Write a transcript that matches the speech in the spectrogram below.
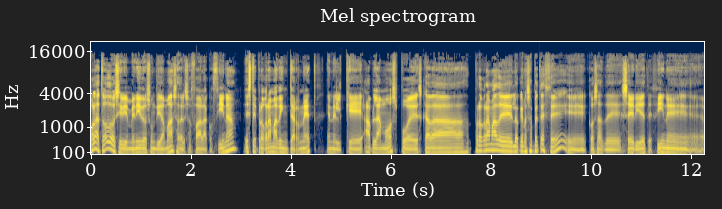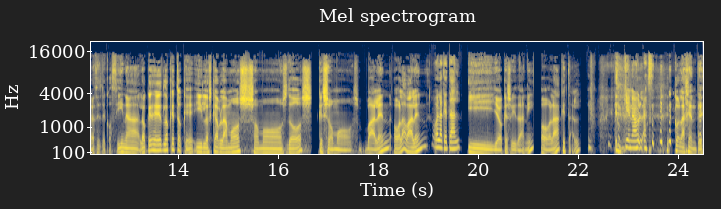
Hola a todos y bienvenidos un día más a Del Sofá a la Cocina, este programa de internet en el que hablamos pues cada programa de lo que nos apetece, eh, cosas de series, de cine, a veces de cocina, lo que, lo que toque. Y los que hablamos somos dos, que somos Valen. Hola Valen. Hola, ¿qué tal? Y yo que soy Dani. Hola, ¿qué tal? ¿Con quién hablas? Con la gente.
